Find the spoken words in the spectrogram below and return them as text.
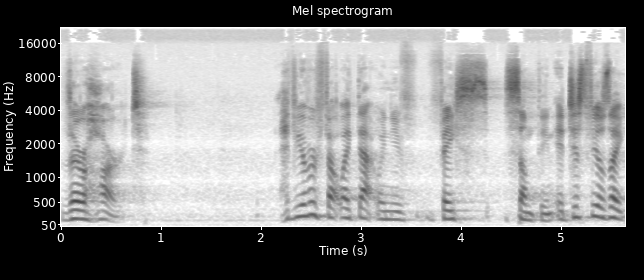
their heart. Have you ever felt like that when you face something? It just feels like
